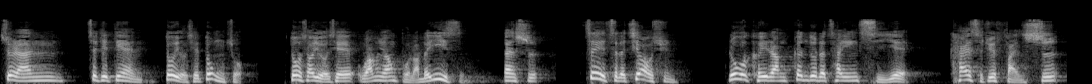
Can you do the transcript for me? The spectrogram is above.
虽然这些店都有些动作，多少有些亡羊补牢的意思，但是这次的教训，如果可以让更多的餐饮企业开始去反思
